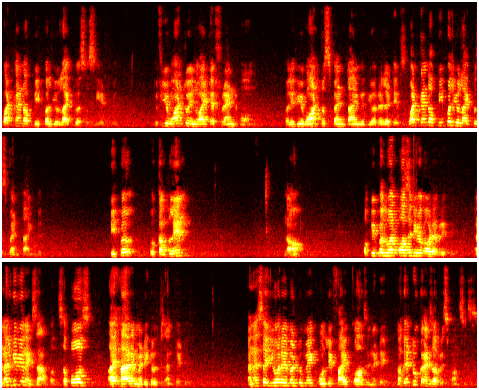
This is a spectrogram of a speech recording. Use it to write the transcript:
what kind of people you like to associate. If you want to invite a friend home, or if you want to spend time with your relatives, what kind of people you like to spend time with? People who complain? No. Or people who are positive about everything. And I'll give you an example. Suppose I hire a medical representative and I say you are able to make only five calls in a day. Now there are two kinds of responses,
